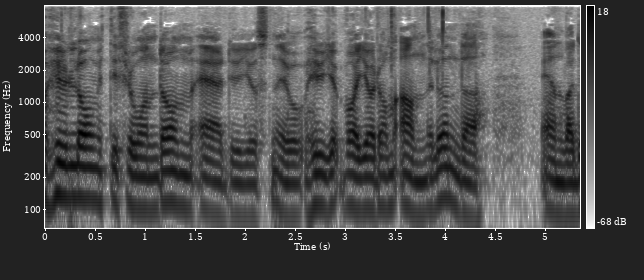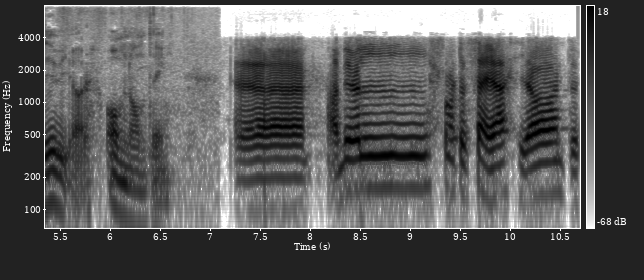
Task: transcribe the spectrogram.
Och hur långt ifrån dem är du just nu? Och hur, vad gör de annorlunda än vad du gör, om någonting? Uh, ja, det är väl svårt att säga. Jag har inte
